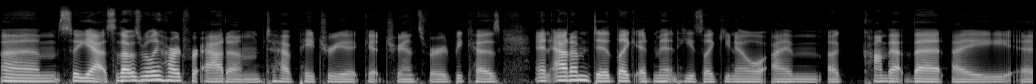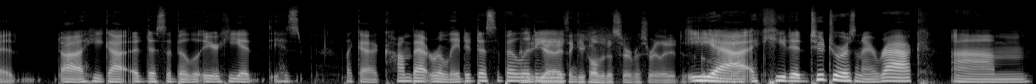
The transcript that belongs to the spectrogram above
Um. So yeah. So that was really hard for Adam to have Patriot get transferred because, and Adam did like admit he's like, you know, I'm a combat vet. I, uh, uh he got a disability or he had his like a combat related I thi- disability. Yeah, I think he called it a service related disability. Yeah, he did two tours in Iraq. Um,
